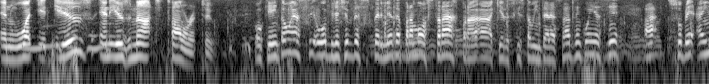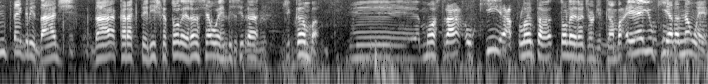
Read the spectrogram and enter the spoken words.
and what it is and is not tolerant to. Ok, então esse, o objetivo desse experimento é para mostrar para aqueles que estão interessados em conhecer a, sobre a integridade da característica tolerância ao herbicida de camba. E mostrar o que a planta tolerante ao dicamba é e o que ela não é.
